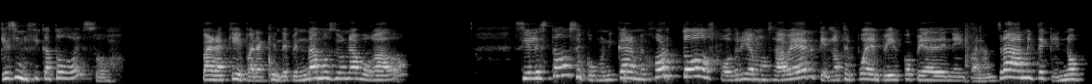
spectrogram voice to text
¿Qué significa todo eso? ¿Para qué? ¿Para que dependamos de un abogado? Si el Estado se comunicara mejor, todos podríamos saber que no te pueden pedir copia de DNI para un trámite, que no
